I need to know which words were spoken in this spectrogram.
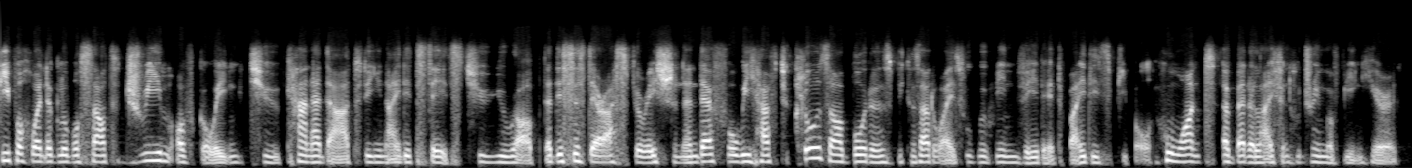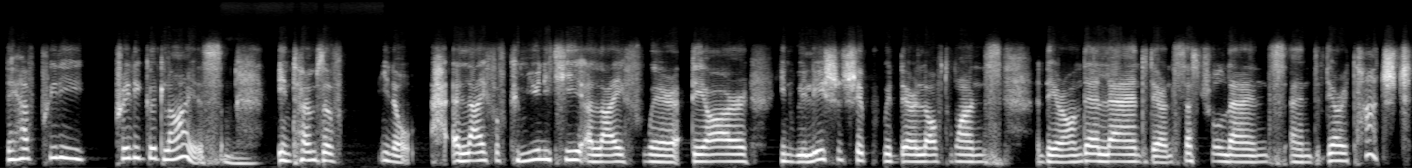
people who are in the global south dream of going to Canada, to the United States, to Europe, that this is their aspiration. And therefore, we have to close our borders because otherwise we will be invaded by these people who want a better life and who dream of being here. They have pretty, pretty good lives mm-hmm. in terms of you know a life of community a life where they are in relationship with their loved ones they're on their land their ancestral lands and they're attached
